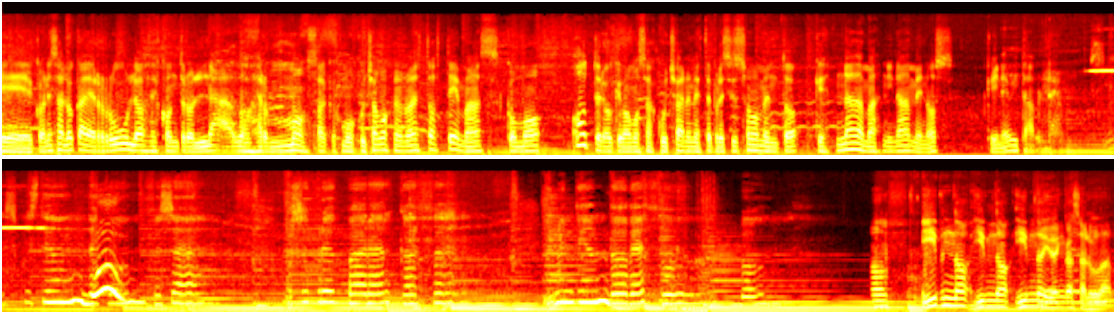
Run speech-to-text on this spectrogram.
Eh, con esa loca de rulos, descontrolados, hermosa, que como escuchamos en uno de estos temas, como otro que vamos a escuchar en este preciso momento, que es nada más ni nada menos que inevitable. Si es cuestión de confesar, no sé preparar café y no entiendo de fútbol. Himno, himno, himno y venga a saludar.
